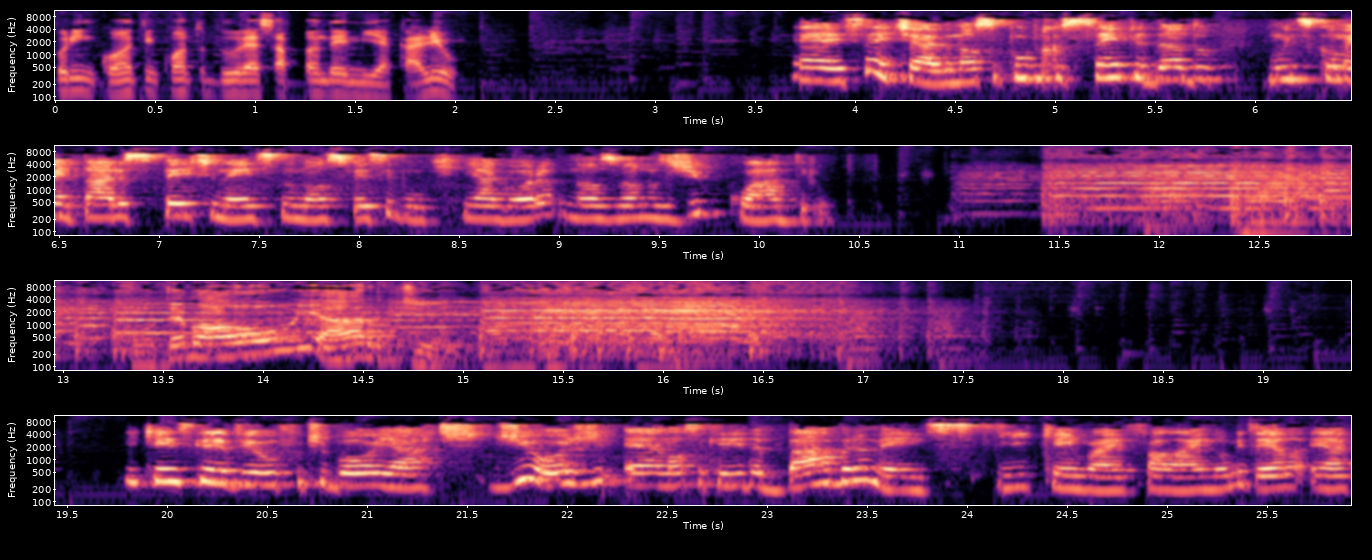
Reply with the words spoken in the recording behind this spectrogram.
por enquanto, enquanto dura essa pandemia, Calil. É isso aí, Thiago. Nosso público sempre dando muitos comentários pertinentes no nosso Facebook. E agora nós vamos de quadro. Futebol e arte. E quem escreveu o Futebol e Arte de hoje é a nossa querida Bárbara Mendes. E quem vai falar em nome dela é a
